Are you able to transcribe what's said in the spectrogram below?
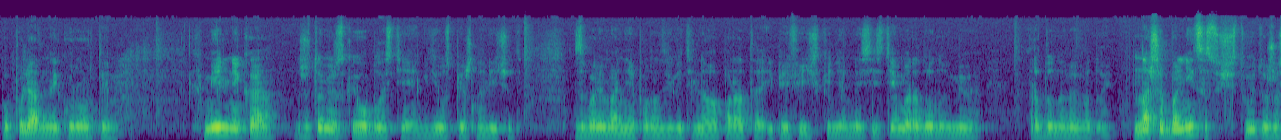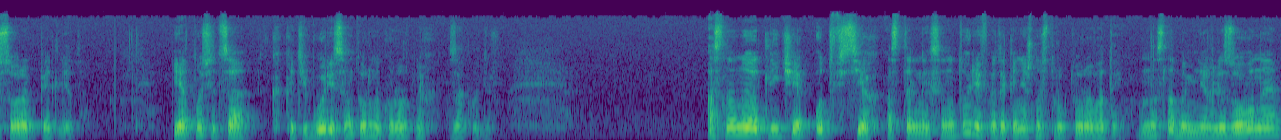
популярные курорты Хмельника, Житомирской области, где успешно лечат заболевания опорно-двигательного аппарата и периферической нервной системы радоновыми, радоновой водой. Наша больница существует уже 45 лет и относится к категории санаторно-курортных закладов. Основное отличие от всех остальных санаториев – это, конечно, структура воды. Она слабо минерализованная,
